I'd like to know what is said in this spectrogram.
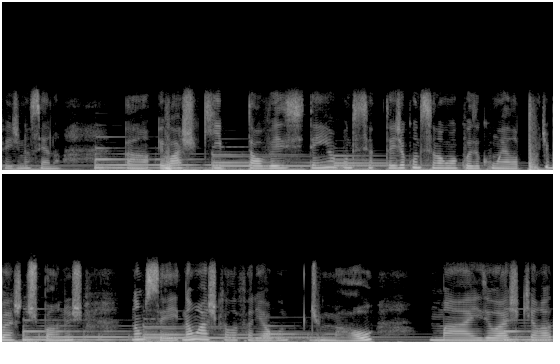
fez na cena. Uh, eu acho que talvez tenha acontecido, esteja acontecendo alguma coisa com ela por debaixo dos panos. Não sei, não acho que ela faria algo de mal, mas eu acho que ela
